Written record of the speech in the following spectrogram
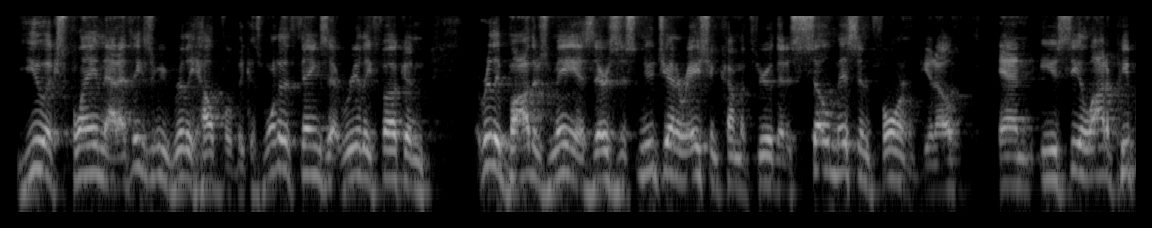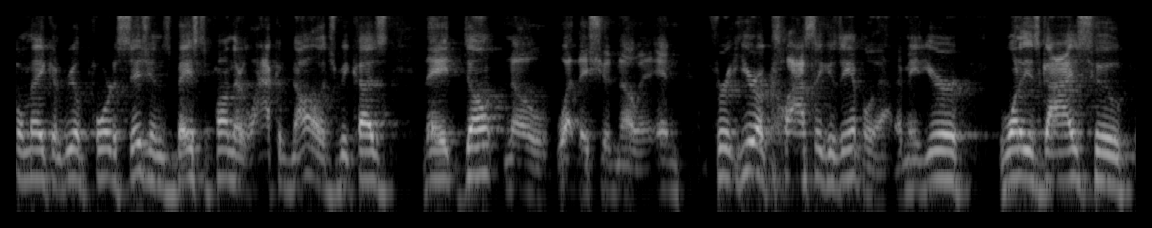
you explain that, I think it's gonna be really helpful because one of the things that really fucking really bothers me is there's this new generation coming through that is so misinformed, you know, and you see a lot of people making real poor decisions based upon their lack of knowledge because they don't know what they should know. And for you're a classic example of that. I mean, you're one of these guys who,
